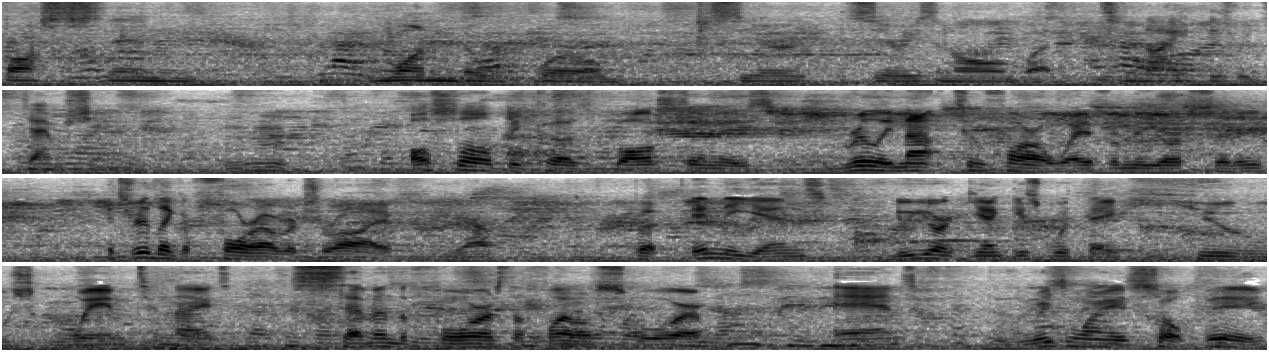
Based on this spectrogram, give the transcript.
Boston won the World Ser- Series and all, but tonight is redemption. Mm-hmm. Also, because Boston is really not too far away from New York City, it's really like a four-hour drive. Yep. But in the end, New York Yankees with a huge win tonight. Seven to four is the final score, and the reason why it's so big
